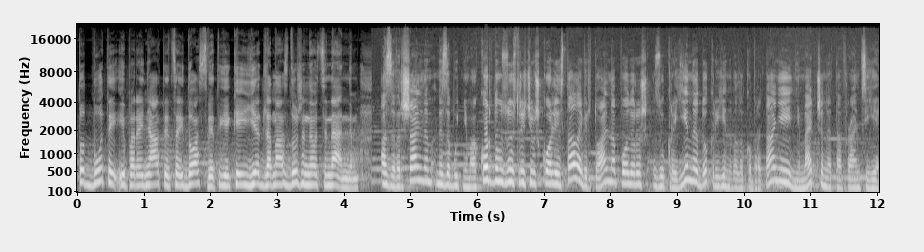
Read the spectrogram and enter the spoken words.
тут бути і перейняти цей досвід, який є для нас дуже неоціненним. А завершальним незабутнім акордом зустрічі в школі стала віртуальна подорож з України до країн Великобританії, Німеччини та Франції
